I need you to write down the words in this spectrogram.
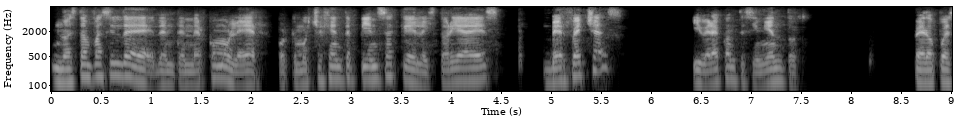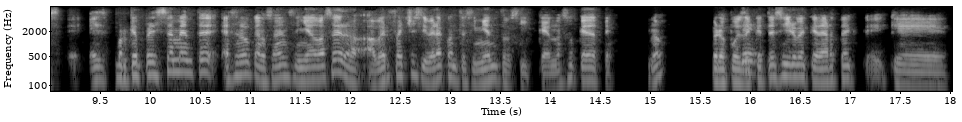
no es tan fácil de, de, entender como leer, porque mucha gente piensa que la historia es ver fechas y ver acontecimientos. Pero pues e, es porque precisamente es algo que nos han enseñado a hacer, a, ver fechas y ver acontecimientos y que no eso quédate, ¿no? Pero pues de qué te sirve quedarte eh, que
